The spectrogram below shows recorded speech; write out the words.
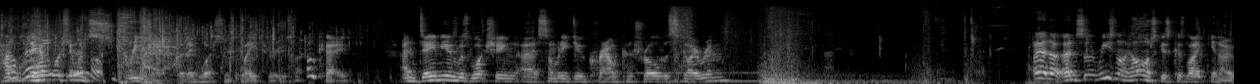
haven't, Oh, they haven't watched anyone stream it, but they've watched some playthroughs. Like, Okay. And Damien was watching uh, somebody do crowd control with Skyrim. Know, and so the reason I ask is because, like, you know,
